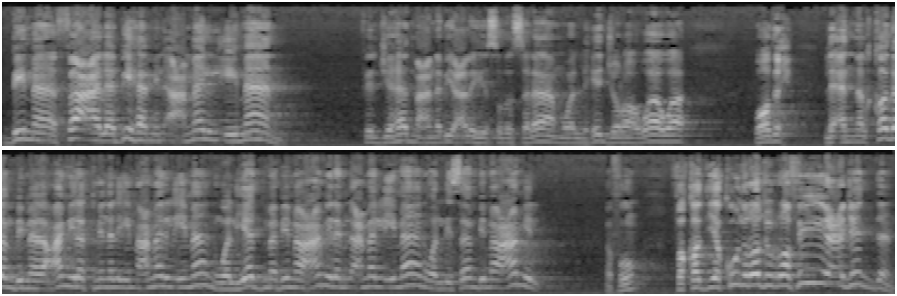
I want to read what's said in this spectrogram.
بما فعل بها من أعمال الإيمان. في الجهاد مع النبي عليه الصلاة والسلام والهجرة و واضح؟ لأن القدم بما عملت من أعمال الإيمان واليد بما عمل من أعمال الإيمان واللسان بما عمل مفهوم؟ فقد يكون رجل رفيع جدا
